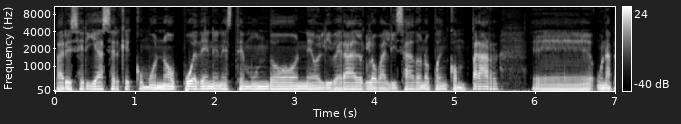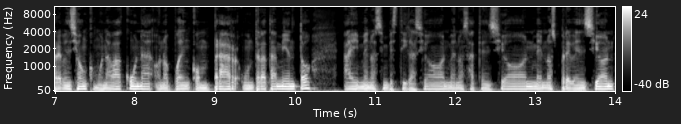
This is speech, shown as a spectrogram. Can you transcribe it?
parecería ser que como no pueden en este mundo neoliberal globalizado, no pueden comprar eh, una prevención como una vacuna o no pueden comprar un tratamiento, hay menos investigación, menos atención, menos prevención,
